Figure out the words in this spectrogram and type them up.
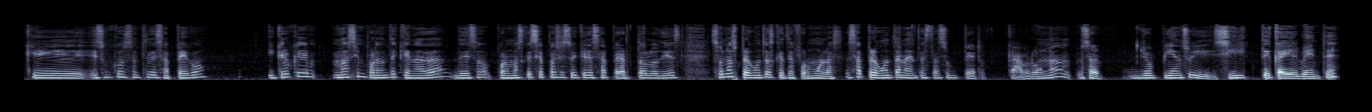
que es un constante desapego. Y creo que más importante que nada de eso, por más que sepas eso y quieres apegar todos los días, son las preguntas que te formulas. Esa pregunta, la neta, está súper cabrona. O sea, yo pienso y sí te cae el 20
